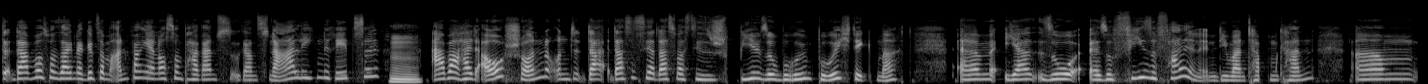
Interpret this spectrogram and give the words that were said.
da, muss man sagen, da gibt's am Anfang ja noch so ein paar ganz, ganz naheliegende Rätsel, hm. aber halt auch schon, und da, das ist ja das, was dieses Spiel so berühmt berüchtigt macht, ähm, ja, so, äh, so fiese Fallen, in die man tappen kann, ähm,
